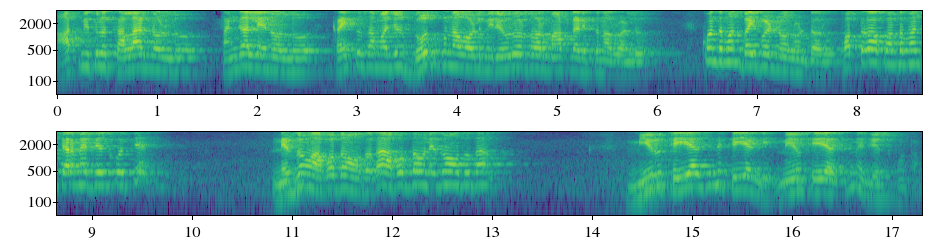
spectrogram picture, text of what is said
ఆత్మీయతలో చల్లారిన వాళ్ళు సంఘాలు లేని వాళ్ళు క్రైస్తవ సమాజం దోచుకున్న వాళ్ళు మీరు ఎవరెవరి ద్వారా మాట్లాడిస్తున్నారు వాళ్ళు? కొంతమంది భయపడిన వాళ్ళు ఉంటారు. కొత్తగా కొంతమంది తెర మీద తీసుకొచ్చే నిజం అబద్ధం అవుతుందా? అబద్ధం నిజం అవుతుందా? మీరు చేయాల్సింది చేయండి. మేము చేయాల్సింది మేము చేసుకుంటాం.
